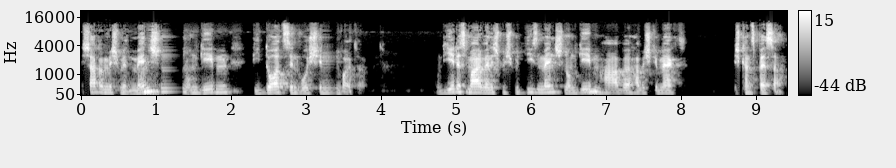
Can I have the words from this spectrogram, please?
Ich habe mich mit Menschen umgeben, die dort sind, wo ich hin wollte. Und jedes Mal, wenn ich mich mit diesen Menschen umgeben habe, habe ich gemerkt, ich kann es besser.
